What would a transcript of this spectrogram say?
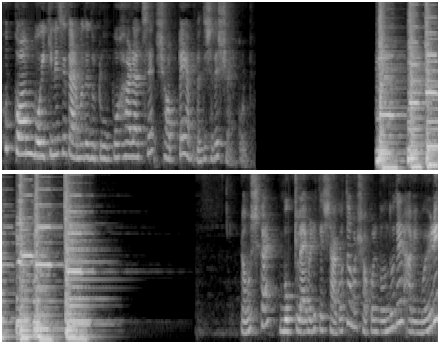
খুব কম বই কিনেছি, তার মধ্যে দুটো উপহার আছে, সবটাই আপনাদের সাথে শেয়ার করব। নমস্কার, বুক লাইব্রেরিতে স্বাগত আমার সকল বন্ধুদের, আমি ময়ূরী।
